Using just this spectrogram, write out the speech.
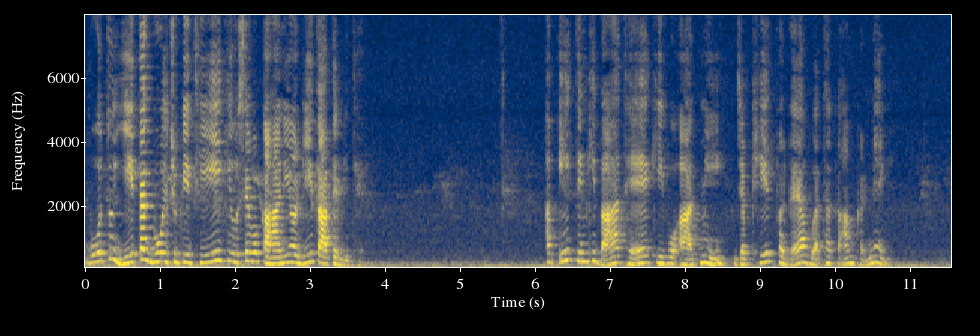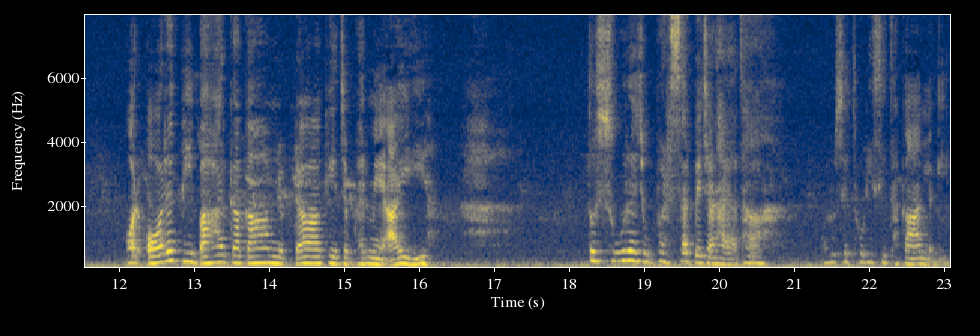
वो तो ये तक भूल चुकी थी कि उसे वो कहानी और गीत आते भी थे। अब एक दिन की बात है कि वो आदमी जब खेत पर गया हुआ था काम करने, और औरत भी बाहर का काम निपटा के जब घर में आई तो सूरज ऊपर सर पे चढ़ाया था और उसे थोड़ी सी थकान लगी,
